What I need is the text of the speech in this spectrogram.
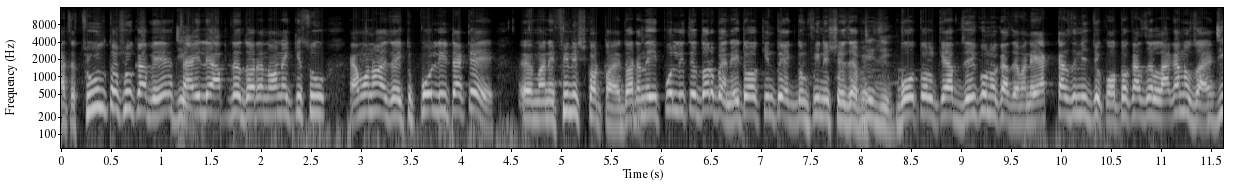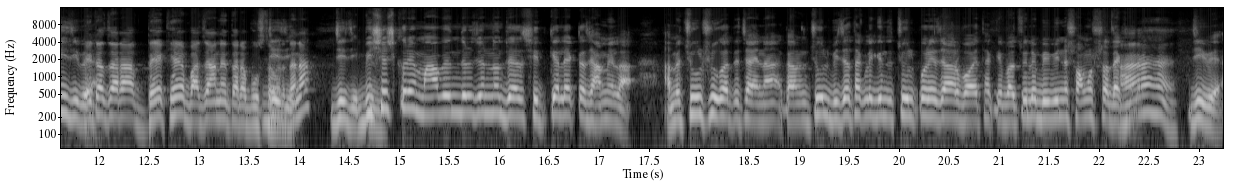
আচ্ছা চুল তো শুকাবে চাইলে আপনি ধরেন অনেক কিছু এমন হয় যে একটু পলিটাকে মানে ফিনিশ করতে হয়। ধরেন এই পলিতে ধরবেন এটাও কিন্তু একদম ফিনিশ হয়ে যাবে। বোতল ক্যাপ যে কোনো কাজে মানে একটা জিনিস যে কত কাজে লাগানো যায় জি, জি এটা যারা দেখে বা জানে তারা বুঝতে জি পারে জি। তাই না? জি জি। বিশেষ করে মা বোনদের জন্য যে শীতকালে একটা ঝামেলা আমরা চুল শুকাতে চাই না কারণ চুল ভিজা থাকলে কিন্তু চুল পরে যাওয়ার ভয় থাকে বা চুলে বিভিন্ন সমস্যা দেখা হ্যাঁ হ্যাঁ। জি ভাইয়া।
